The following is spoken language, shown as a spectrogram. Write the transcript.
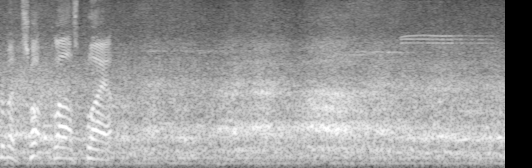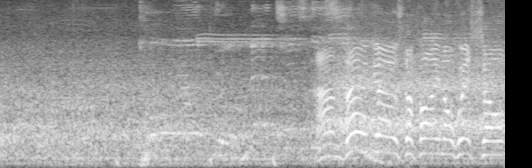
from a top-class player. And there goes the final whistle.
